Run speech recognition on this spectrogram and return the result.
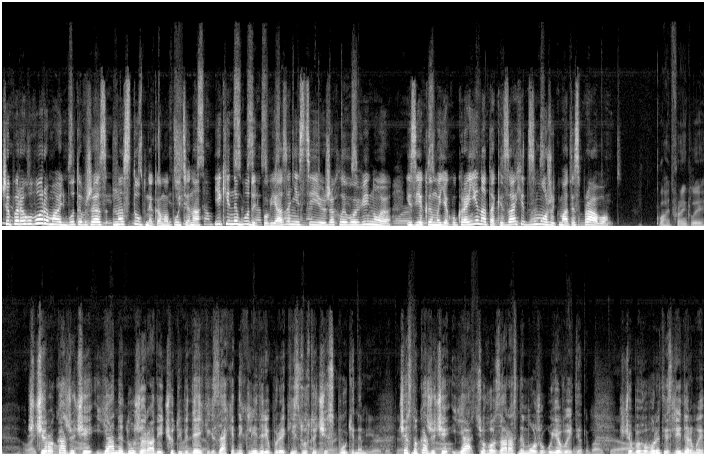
Чи переговори мають бути вже з наступниками Путіна, які не будуть пов'язані з цією жахливою війною, і з якими як Україна, так і Захід зможуть мати справу? Щиро кажучи, я не дуже радий чути від деяких західних лідерів про якісь зустрічі з Путіним. Чесно кажучи, я цього зараз не можу уявити. Щоби говорити з лідерами,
